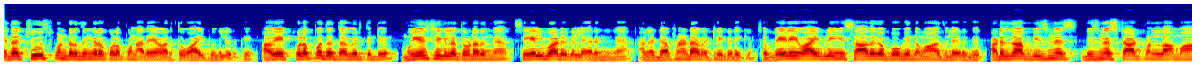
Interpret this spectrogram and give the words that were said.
எதை சூஸ் பண்றதுங்கிற குழப்பம் நிறைய வரது வாய்ப்புகள் இருக்கு. அவை குழப்பத்தை தவிர்த்துட்டு முயற்சிகளை தொடருங்க. செயல்பாடுகள்ல இறங்குங்க. அதுல டெஃபினட்டா வெற்றி கிடைக்கும். ஸோ வேலை வாய்ப்புலையும் சாதக போக்கு இந்த மாதத்துல இருக்கு. அடுத்ததா பிசினஸ் பிசினஸ் ஸ்டார்ட் பண்ணலாமா?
